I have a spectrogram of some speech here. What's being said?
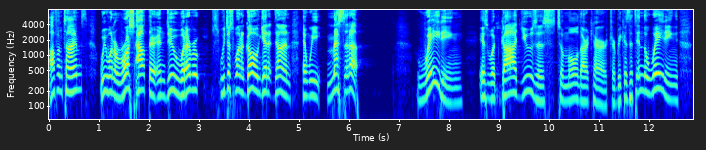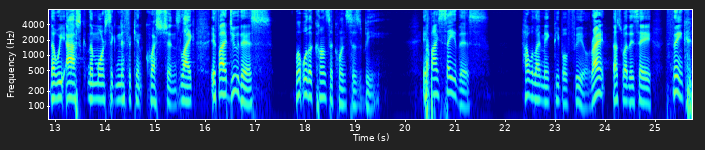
Oftentimes, we want to rush out there and do whatever, we just want to go and get it done, and we mess it up. Waiting is what God uses to mold our character because it's in the waiting that we ask the more significant questions like, if I do this, what will the consequences be? If I say this, how will I make people feel? Right? That's why they say, think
